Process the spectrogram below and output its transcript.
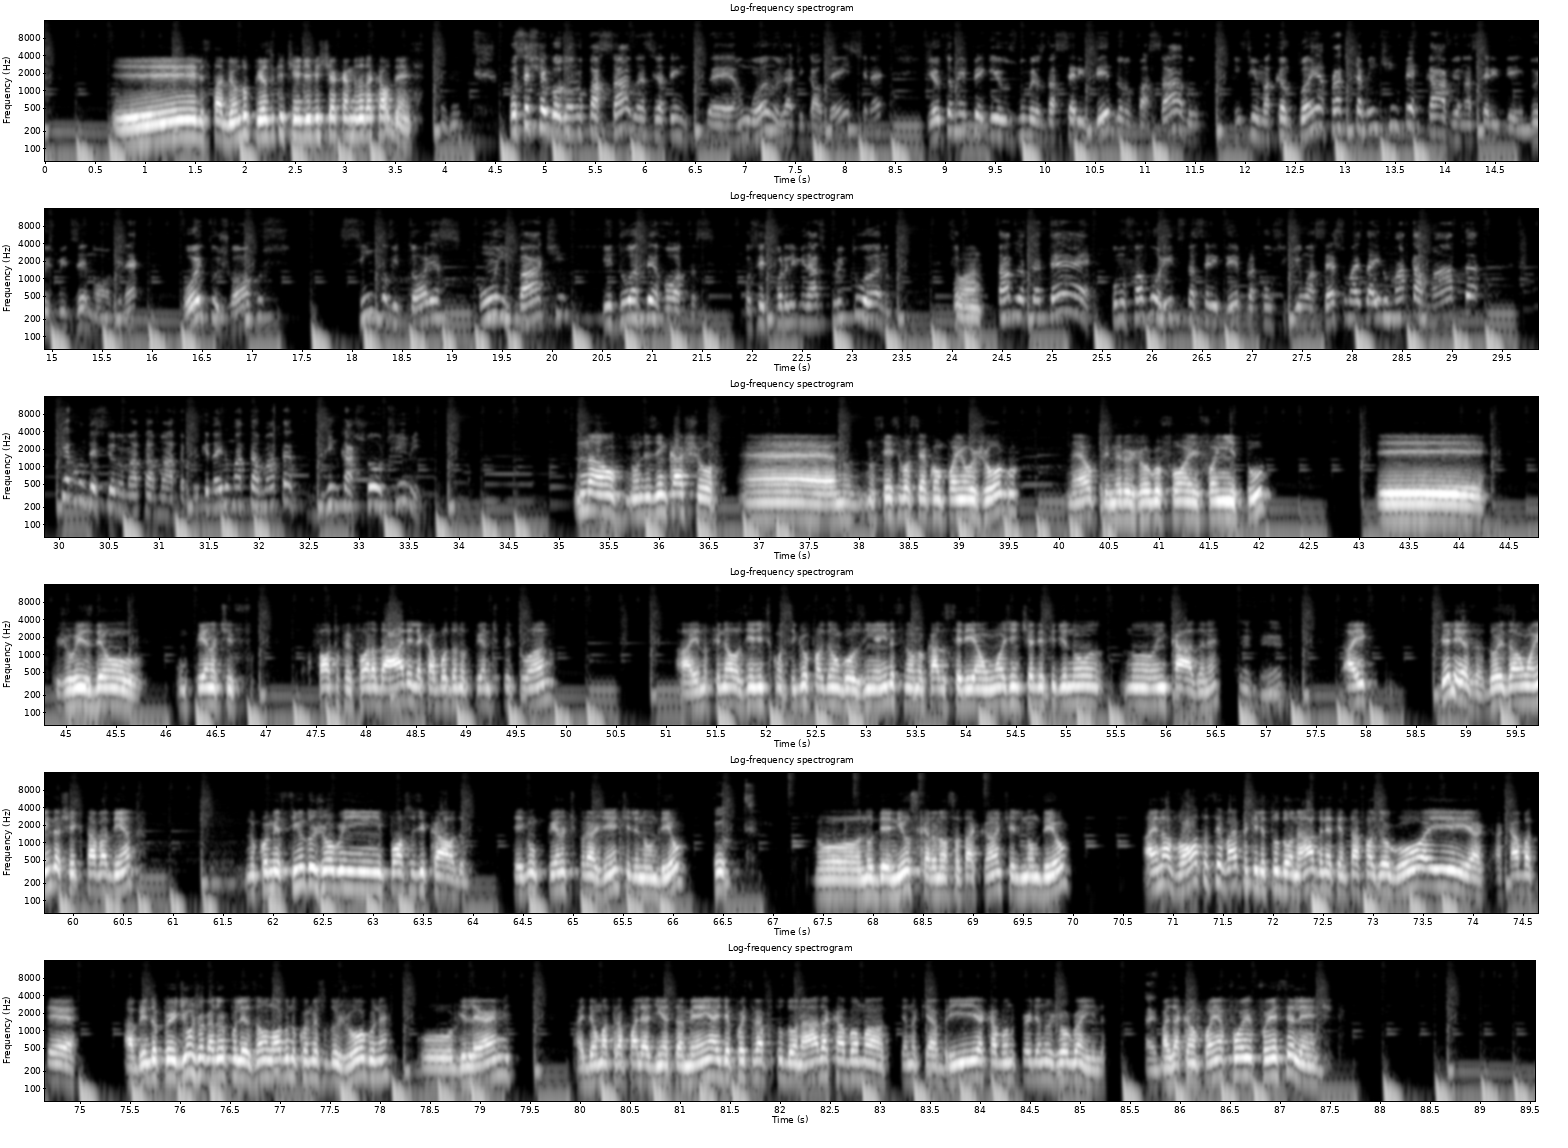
E eles sabiam do peso que tinha de vestir a camisa da Caldense. Uhum. Você chegou no ano passado, né? Você já tem é, um ano já de Caldense, né? Eu também peguei os números da Série D do ano passado. Enfim, uma campanha praticamente impecável na Série D em 2019, né? Oito jogos, cinco vitórias, um empate e duas derrotas. Vocês foram eliminados por Ituano. Foram até, até como favoritos da Série D para conseguir um acesso, mas daí no mata-mata. O que aconteceu no mata-mata? Porque daí no mata-mata desencaixou o time. Não, não desencaixou. É, não, não, sei se você acompanhou o jogo, né? O primeiro jogo foi, foi em Itu e o juiz deu um, um pênalti, a falta foi fora da área, ele acabou dando pênalti para o Ituano. Aí no finalzinho a gente conseguiu fazer um golzinho ainda, senão no caso seria um, a gente ia decidir no, no, em casa, né? Uhum. Aí, beleza, 2x1 um ainda, achei que estava dentro. No comecinho do jogo em Poços de Caldas, Teve um pênalti pra gente, ele não deu. Puta. No, no Denilson, que era o nosso atacante, ele não deu. Aí na volta você vai para aquele tudo ou nada, né? Tentar fazer o gol, aí acaba até abrindo. Eu perdi um jogador por lesão logo no começo do jogo, né? O Guilherme. Aí deu uma atrapalhadinha também, aí depois você vai pro tudo ou nada, acabamos tendo que abrir e acabamos perdendo o jogo ainda. Aí... Mas a campanha foi, foi excelente.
